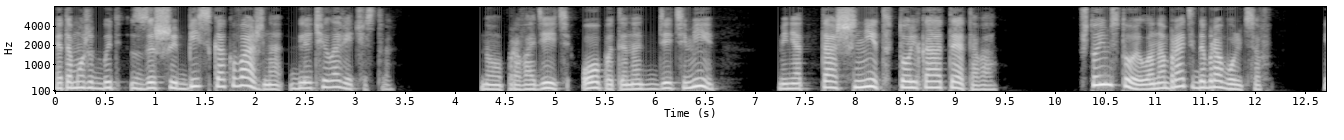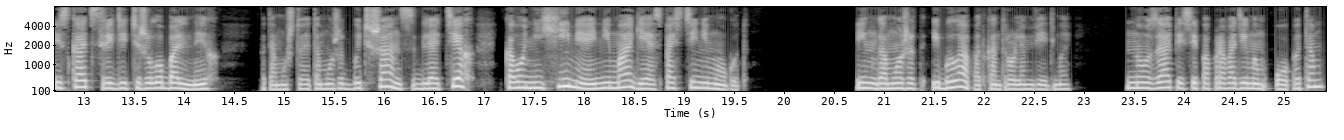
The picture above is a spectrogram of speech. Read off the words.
Это может быть зашибись как важно для человечества. Но проводить опыты над детьми меня тошнит только от этого. Что им стоило набрать добровольцев? Искать среди тяжело больных, потому что это может быть шанс для тех, кого ни химия, ни магия спасти не могут. Инга, может, и была под контролем ведьмы, но записи по проводимым опытам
